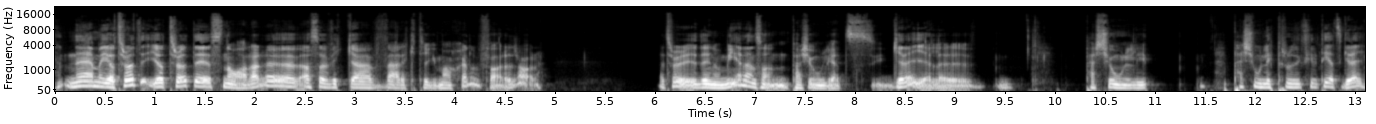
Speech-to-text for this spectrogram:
nej, men jag, tror att, jag tror att det är snarare alltså, vilka verktyg man själv föredrar. Jag tror det är nog mer en sån personlighetsgrej eller personlig, personlig produktivitetsgrej.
